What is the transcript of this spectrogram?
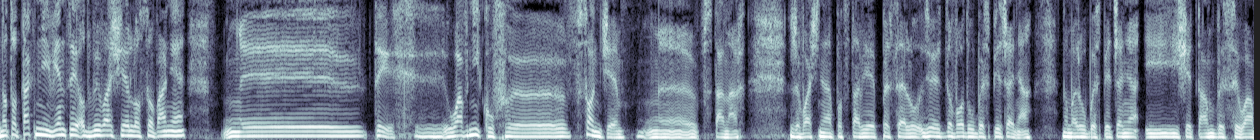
No to tak mniej więcej odbywa się losowanie yy, tych yy, ławników yy, w sądzie yy, w Stanach, że właśnie na podstawie PESEL-u, yy, dowodu ubezpieczenia, numeru ubezpieczenia i się tam wysyła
